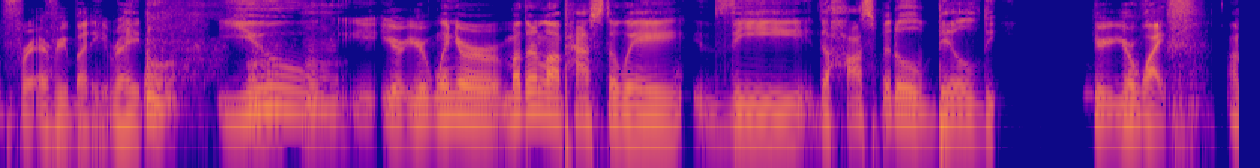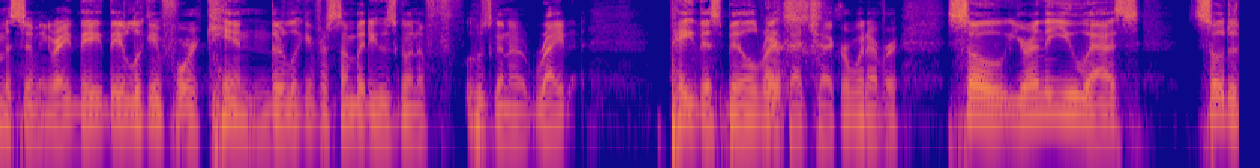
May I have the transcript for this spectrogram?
for everybody, right? Mm. You, Mm, your, your, when your mother-in-law passed away, the the hospital billed your your wife. I'm assuming, right? They they're looking for kin. They're looking for somebody who's gonna who's gonna write, pay this bill, write that check or whatever. So you're in the U.S. So to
